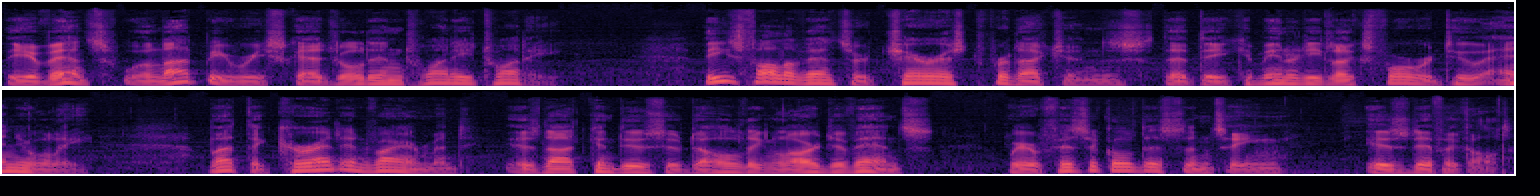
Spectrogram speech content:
The events will not be rescheduled in 2020. These fall events are cherished productions that the community looks forward to annually, but the current environment is not conducive to holding large events where physical distancing is difficult.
